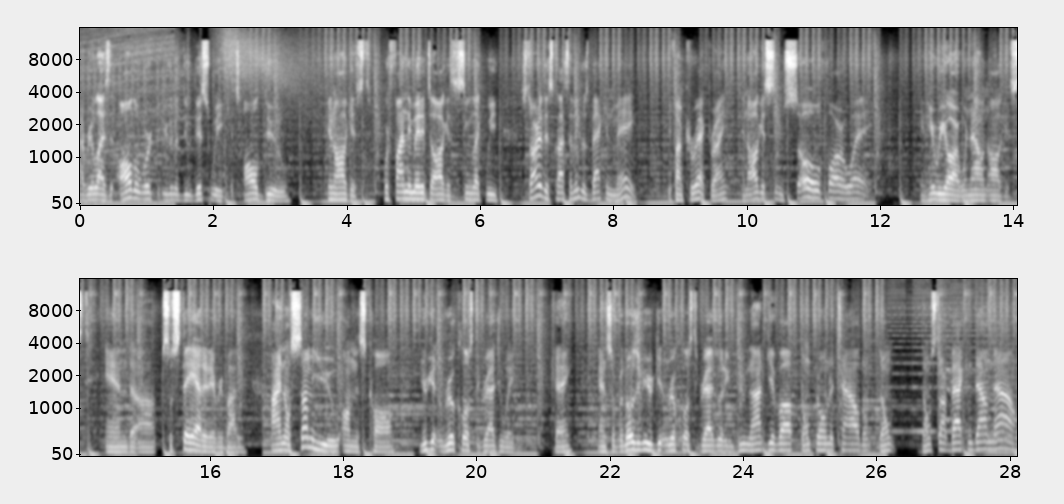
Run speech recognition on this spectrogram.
I realized that all the work that you're going to do this week, it's all due in August. We're finally made it to August. It seemed like we started this class, I think it was back in May, if I'm correct, right? And August seems so far away. And here we are. We're now in August. And uh, so stay at it, everybody. I know some of you on this call, you're getting real close to graduating. Okay. And so for those of you who are getting real close to graduating, do not give up. Don't throw in the towel. Don't don't don't start backing down now.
